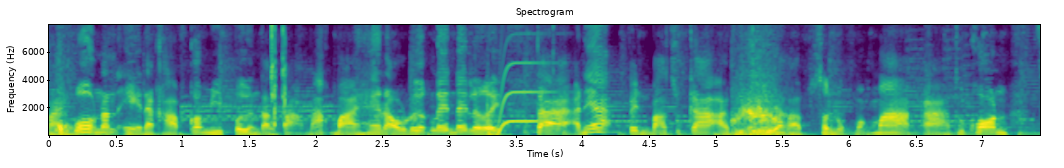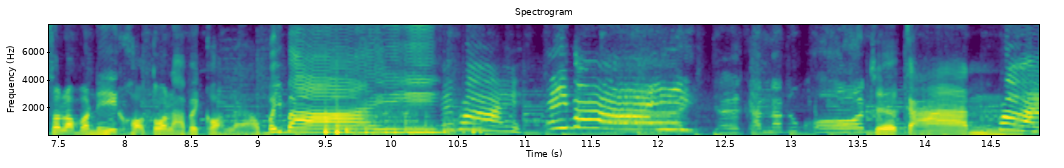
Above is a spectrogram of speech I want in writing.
Rival นั่นเองนะครับ ก็มีปืนต่างๆ มากมายให้เราเลือกเล่นได้เลย แต่อันเนี้ยเป็นบาซูก้า RPG อะครับ สนุกมากๆ อะทุกคนสำหรับวันนี้ขอตัวลาไปก่อนแล้ว บ๊ายบาย บ๊ายบาย บ๊ายบาย เจอกันนะทุกคน เจอกัน บ๊ายบาย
